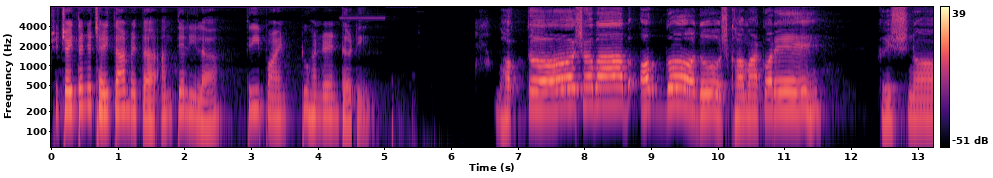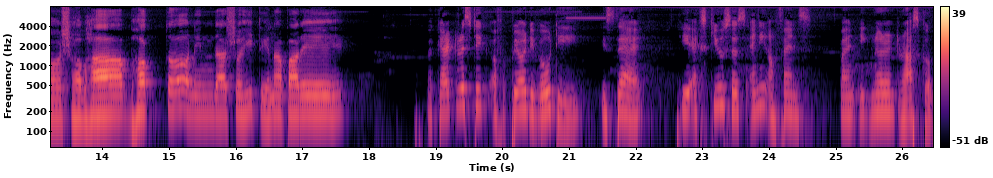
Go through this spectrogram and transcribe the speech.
Sri Chaitanya Charitamrita Antya Leela 3.213 ভক্ত স্বভাব অজ্ঞ দোষ ক্ষমা করে কৃষ্ণ স্বভাব ভক্ত নিন্দা সহিতে না পারে A characteristic of a pure devotee is that he excuses any offense by an ignorant rascal.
